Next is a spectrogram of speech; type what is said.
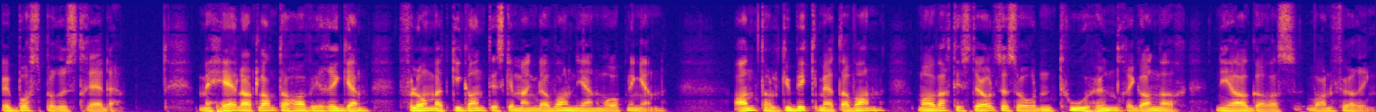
ved Bosporusstredet. Med hele Atlanterhavet i ryggen flommet gigantiske mengder vann gjennom åpningen. Antall kubikkmeter vann må ha vært i størrelsesorden 200 ganger Niagaras vannføring.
